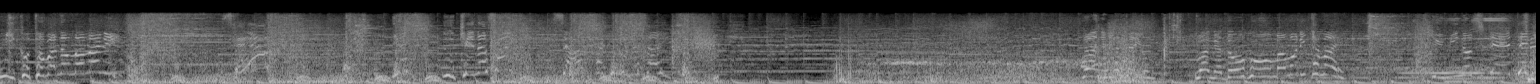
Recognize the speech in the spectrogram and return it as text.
御言葉のままに。せや。受けなさい。さあ覚悟なさい。我が旗よ我が同胞を守りたまえ君の指定テルネ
